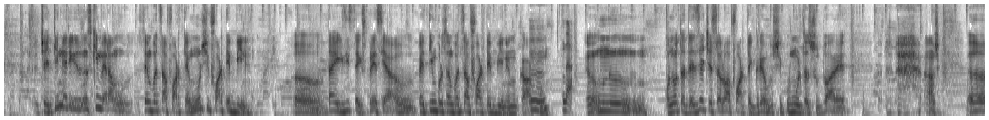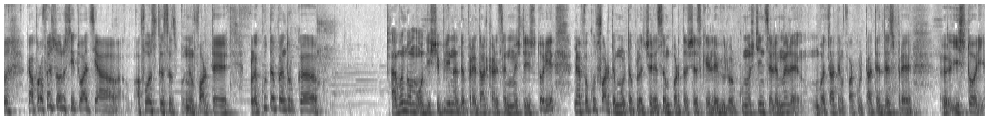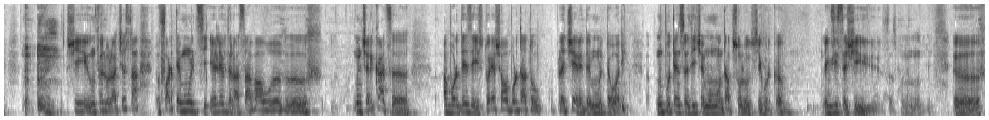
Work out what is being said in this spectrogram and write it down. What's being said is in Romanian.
Cei tineri, în schimb, erau, se învăța foarte mult și foarte bine. Uh, da, există expresia uh, pe timpul se învăța foarte bine, nu ca mm-hmm. acum. Da. Un, o notă de 10 se lua foarte greu și cu multă sudoare. Așa. Ca profesor, situația a fost, să spunem, foarte plăcută pentru că având o, o disciplină de predat care se numește istorie, mi-a făcut foarte multă plăcere să împărtășesc elevilor cunoștințele mele învățate în facultate despre uh, istorie. și în felul acesta, foarte mulți elevi de la Sava au uh, încercat să abordeze istoria și au abordat-o cu plăcere de multe ori. Nu putem să zicem în mod absolut sigur că există și, să spunem, uh,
